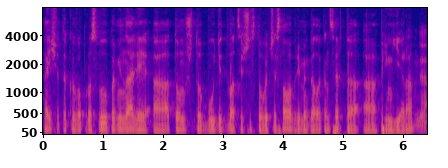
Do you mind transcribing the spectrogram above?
А еще такой вопрос. Вы упоминали а, о том, что будет 26 числа во время гала-концерта а, премьера. Да.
